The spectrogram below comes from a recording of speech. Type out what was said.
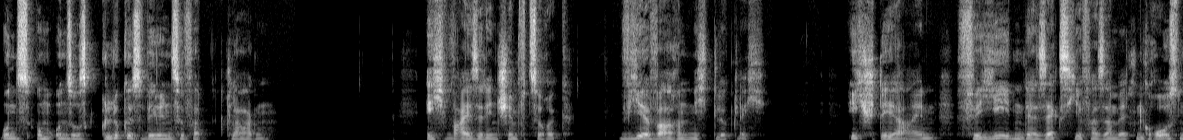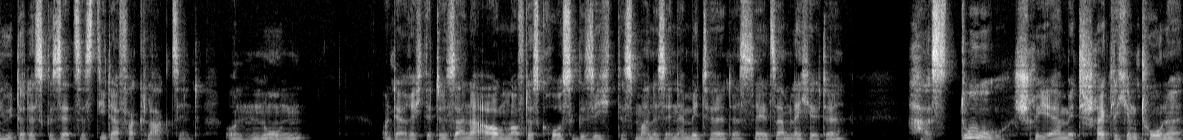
uns um unseres Glückes willen zu verklagen. Ich weise den Schimpf zurück. Wir waren nicht glücklich. Ich stehe ein für jeden der sechs hier versammelten großen Hüter des Gesetzes, die da verklagt sind. Und nun und er richtete seine Augen auf das große Gesicht des Mannes in der Mitte, das seltsam lächelte. Hast du, schrie er mit schrecklichem Tone,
